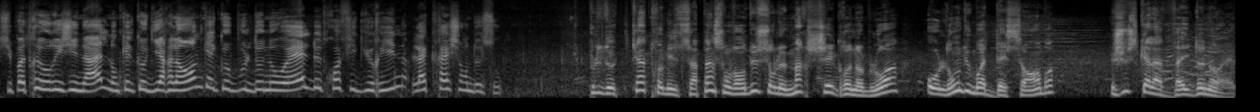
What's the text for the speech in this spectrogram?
Je suis pas très originale, donc quelques guirlandes, quelques boules de Noël, deux trois figurines, la crèche en dessous. Plus de 4000 sapins sont vendus sur le marché grenoblois au long du mois de décembre jusqu'à la veille de Noël.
